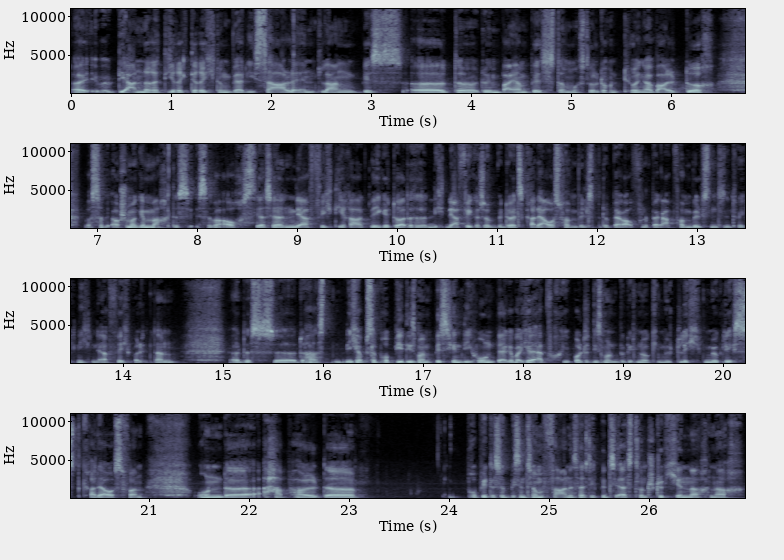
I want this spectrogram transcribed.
Äh, die andere direkte Richtung wäre die Saale entlang, bis äh, da, du in Bayern bist. Da musst du halt durch den Thüringer Wald durch. Was habe ich auch schon mal gemacht. Das ist aber auch sehr sehr nervig die Radwege dort. Also nicht nervig, also wenn du jetzt gerade ausfahren willst, wenn du bergauf und bergab fahren willst, sind natürlich nicht nervig, weil dann äh, das äh, du hast. Ich habe es ja probiert diesmal ein bisschen die hohen Berge, weil ich einfach ich wollte diesmal wirklich nur gemütlich möglichst geradeaus fahren und äh, habe halt äh, probiert das ein bisschen zu umfahren. Das heißt, ich bin zuerst so ein Stückchen nach, nach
